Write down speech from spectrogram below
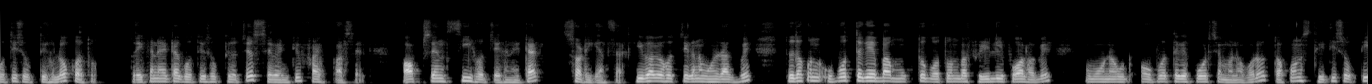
গতিশক্তি হলো কত? তো এখানে এটা গতিশক্তি হচ্ছে seventy five percent option C হচ্ছে এখানে এটার সঠিক অ্যান্সার কীভাবে হচ্ছে এখানে মনে রাখবে? তো যখন উপর থেকে বা মুক্ত পতন বা ফ্রিলি ফল হবে, মনে উপর থেকে পড়ছে মনে করো, তখন স্থিতিশক্তি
